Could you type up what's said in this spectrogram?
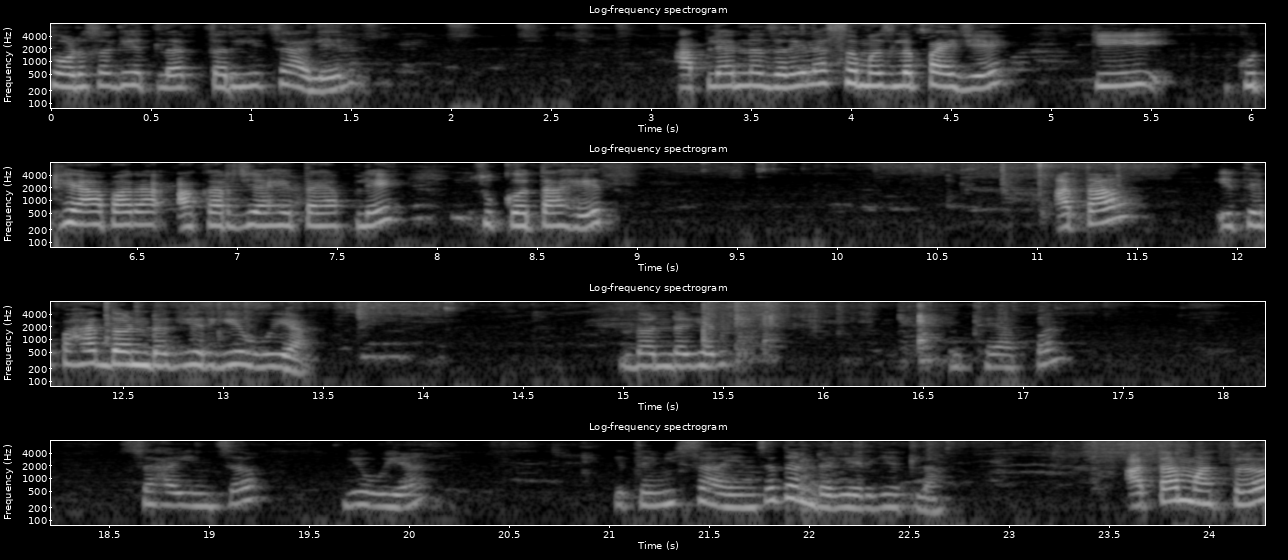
थोडंसं घेतलं तरीही चालेल. आपल्या नजरेला समजलं पाहिजे की कुठे आकार आकार जे आहेत ते आपले चुकत आहेत. आता इथे पहा दंडघेर घेऊया. दंडघेर इथे आपण सहा इंच घेऊया. इथे मी सहा इंच दंडगेर घेतला. आता मात्र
